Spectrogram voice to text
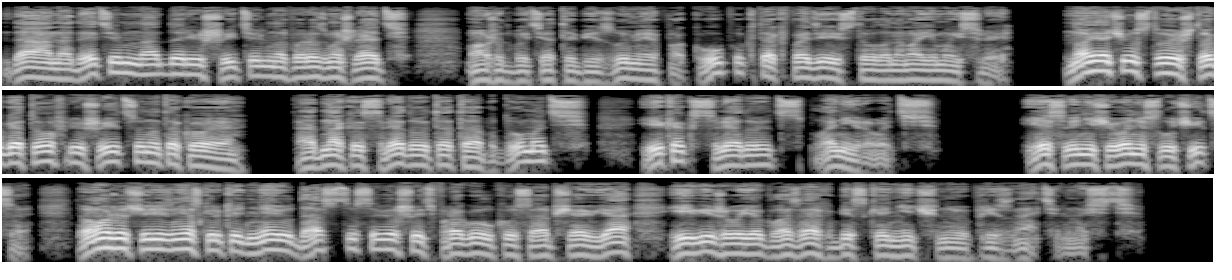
Да, над этим надо решительно поразмышлять. Может быть, это безумие покупок так подействовало на мои мысли. Но я чувствую, что готов решиться на такое. Однако следует это обдумать и как следует спланировать. Если ничего не случится, то, может, через несколько дней удастся совершить прогулку, сообщаю я, и вижу в ее глазах бесконечную признательность.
